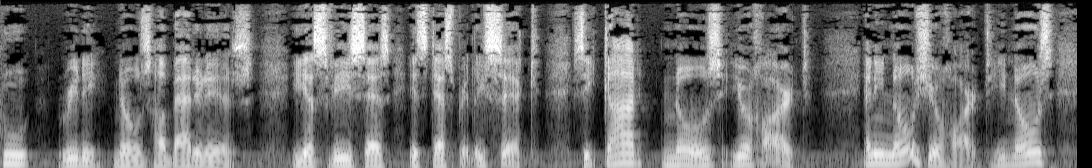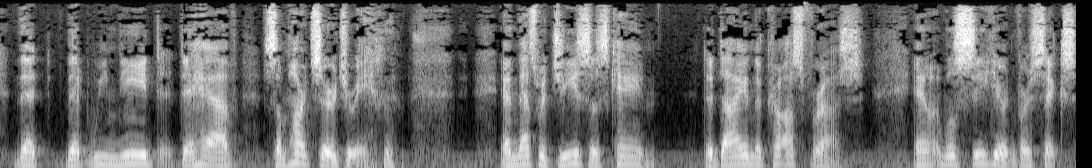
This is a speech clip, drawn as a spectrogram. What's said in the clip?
Who really knows how bad it is. ESV says it's desperately sick. See, God knows your heart. And He knows your heart. He knows that, that we need to have some heart surgery. and that's what Jesus came to die on the cross for us. And we'll see here in verse 6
